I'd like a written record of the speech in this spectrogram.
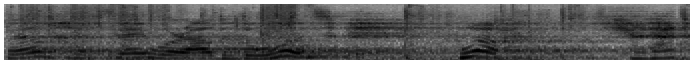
Well, I'd say we're out of the woods. Whoa! Hear that?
